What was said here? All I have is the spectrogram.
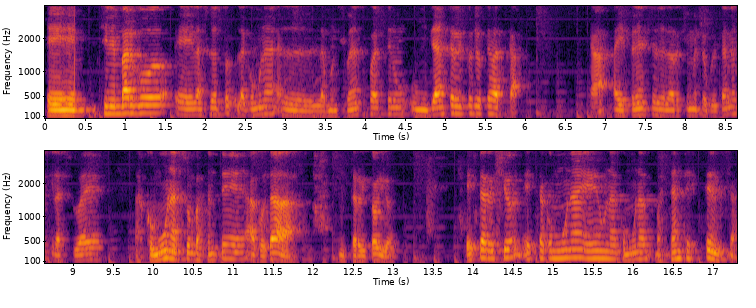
Eh, sin embargo, eh, la ciudad, la comuna, la municipalidad puede tener un, un gran territorio que abarcar a diferencia de la región metropolitana, que las ciudades, las comunas son bastante acotadas en territorio. Esta región, esta comuna es una comuna bastante extensa,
